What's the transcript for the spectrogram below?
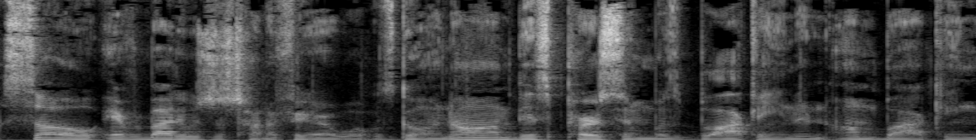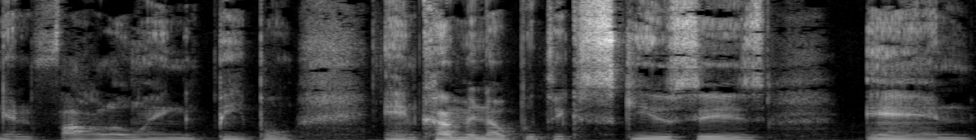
so everybody was just trying to figure out what was going on. This person was blocking and unblocking and following people and coming up with excuses. And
